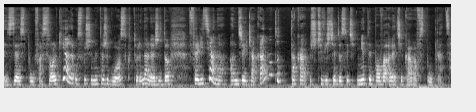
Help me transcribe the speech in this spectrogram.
zespół Fasolki, ale usłyszymy też głos, który należy do Felicjana Andrzejczaka, no to taka rzeczywiście dosyć nietypowa, ale ciekawa współpraca.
